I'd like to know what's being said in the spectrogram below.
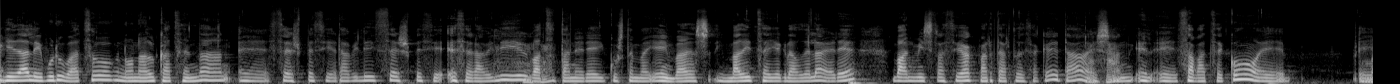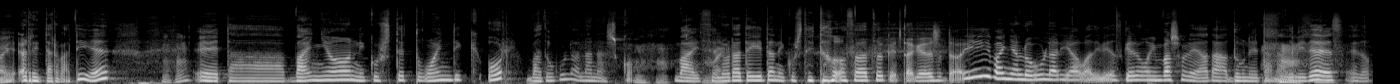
egida liburu batzuk, non alkatzen dan, e, ze espezie erabili, ze espezie ez erabili, Mhm. batzutan ere ikusten bai, inbaditzaiek daudela ere, ba administrazioak parte hartu dezake, eta esan el, e, zabatzeko e, e, Mhm. Bai. herritar bati, eh? Mhm. Eta baino nik uste oraindik hor badugula lan asko. Mhm. Bai, zelorategitan ikuste ditu gauza batzuk eta gero esaten, "Ai, baina logulari hau adibidez gero inbasorea da dunetan adibidez edo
